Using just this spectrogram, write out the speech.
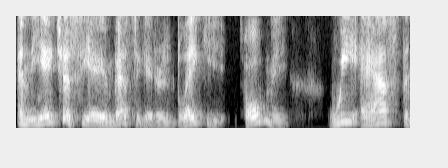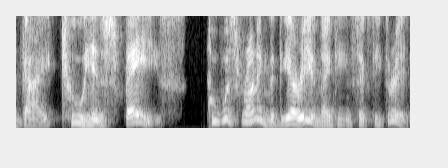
And the HSCA investigators, Blakey told me, we asked the guy to his face who was running the DRE in 1963.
